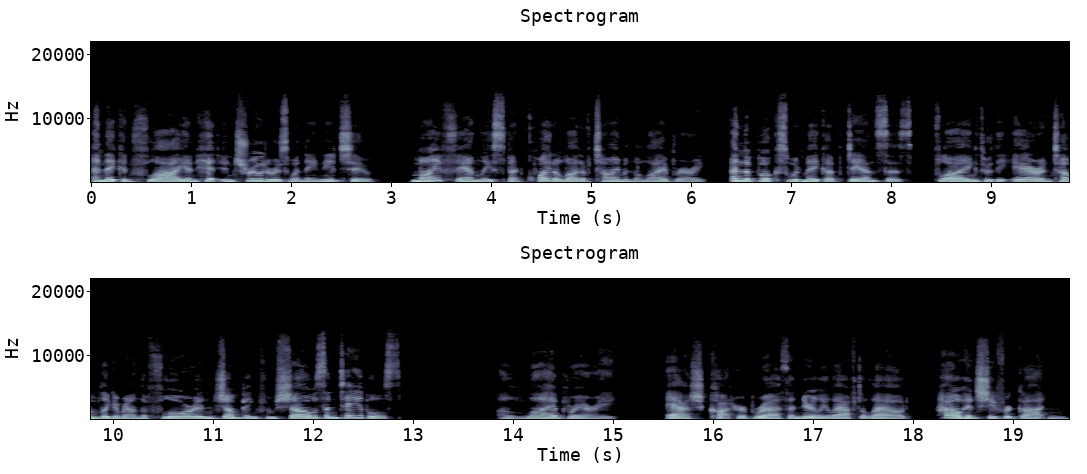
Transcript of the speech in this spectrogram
and they can fly and hit intruders when they need to. My family spent quite a lot of time in the library, and the books would make up dances, flying through the air and tumbling around the floor and jumping from shelves and tables. A library! Ash caught her breath and nearly laughed aloud. How had she forgotten?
